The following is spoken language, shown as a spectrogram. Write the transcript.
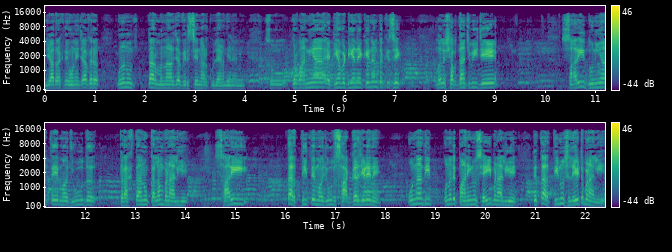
ਯਾਦ ਰੱਖਦੇ ਹੋਣੇ, ਜਾਂ ਫਿਰ ਉਹਨਾਂ ਨੂੰ ਧਰਮ ਨਾਲ ਜਾਂ ਵਿਰਸੇ ਨਾਲ ਕੋਈ ਲੈਣ ਦੇਣਾ ਨਹੀਂ। ਸੋ, ਕੁਰਬਾਨੀਆਂ ਐਡੀਆਂ ਵੱਡੀਆਂ ਨੇ ਕਿ ਇਹਨਾਂ ਨੂੰ ਤਾਂ ਕਿਸੇ ਮਤਲਬ ਸ਼ਬਦਾਂ 'ਚ ਵੀ ਜੇ ਸਾਰੀ ਦੁਨੀਆ ਤੇ ਮੌਜੂਦ ਦਰਖਤਾਂ ਨੂੰ ਕਲਮ ਬਣਾ ਲਈਏ, ਸਾਰੀ ਧਰਤੀ ਤੇ ਮੌਜੂਦ ਸਾਗਰ ਜਿਹੜੇ ਨੇ, ਉਹਨਾਂ ਦੀ, ਉਹਨਾਂ ਦੇ ਪਾਣੀ ਨੂੰ ਸਹੀ ਬਣਾ ਲਈਏ ਤੇ ਧਰਤੀ ਨੂੰ ਸਲੇਟ ਬਣਾ ਲਈਏ,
